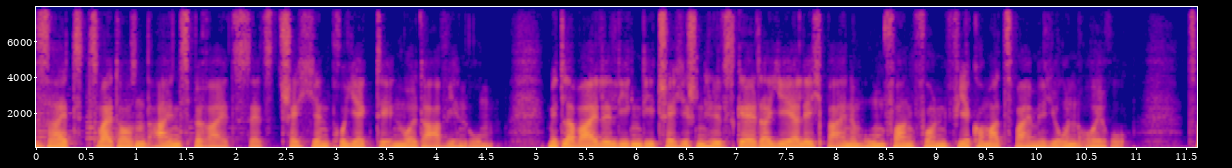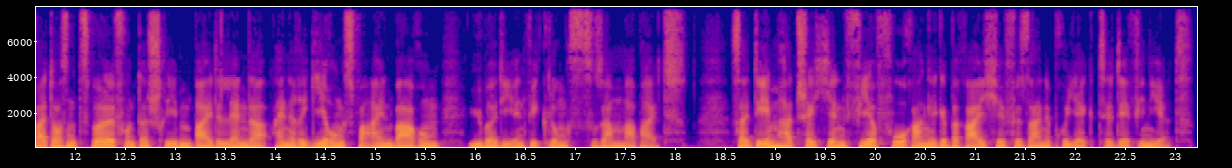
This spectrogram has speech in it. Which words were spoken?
Seit 2001 bereits setzt Tschechien Projekte in Moldawien um. Mittlerweile liegen die tschechischen Hilfsgelder jährlich bei einem Umfang von 4,2 Millionen Euro. 2012 unterschrieben beide Länder eine Regierungsvereinbarung über die Entwicklungszusammenarbeit. Seitdem hat Tschechien vier vorrangige Bereiche für seine Projekte definiert.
